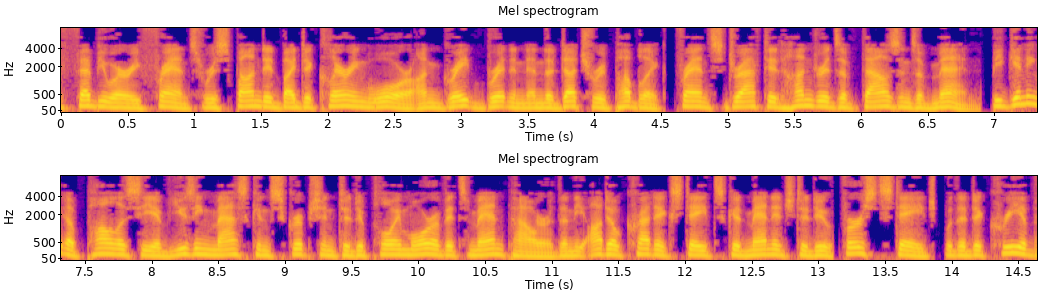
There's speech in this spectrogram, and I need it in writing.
February France responded by declaring war on Great Britain and the Dutch Republic. France drafted hundreds of thousands of men, beginning a policy of using mass conscription to deploy more of its manpower than the autocratic states could manage to do first stage, with a decree of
